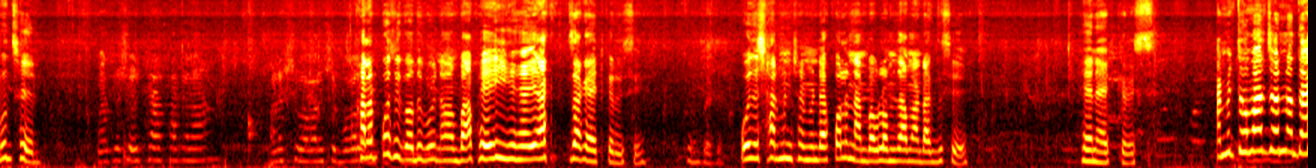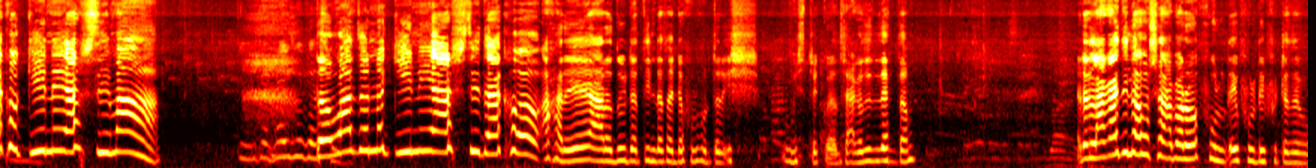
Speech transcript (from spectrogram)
বুঝছেন? মানুষের শরীর খারাপ থাকে না। অনেক সময় মানুষের খারাপ করছি বই না আমার বাপ এই এক জায়গায় আটকে রয়েছে ওই যে শারমিন শারমিন ডাক করল না ভাবলাম যে আমার ডাক দিছে। হ্যাঁ না আটকে রয়েছে আমি তোমার জন্য দেখো কি নিয়ে আসছি মা। তোমার জন্য কি নিয়ে আসছি দেখো। আরে আরও দুইটা তিনটা চারটা ফুল ফুটতে ইস মিস্টেক করে। আগে যদি দেখতাম। এটা লাগাই দিলে অবশ্য আবারও ফুল এই ফুলটি ফুটে দেবো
